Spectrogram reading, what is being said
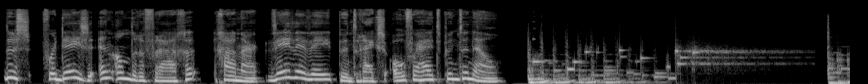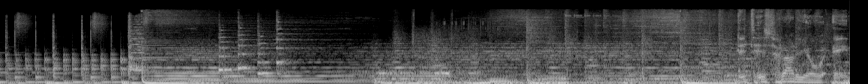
Dus voor deze en andere vragen ga naar www.rijksoverheid.nl. Dit is Radio 1.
